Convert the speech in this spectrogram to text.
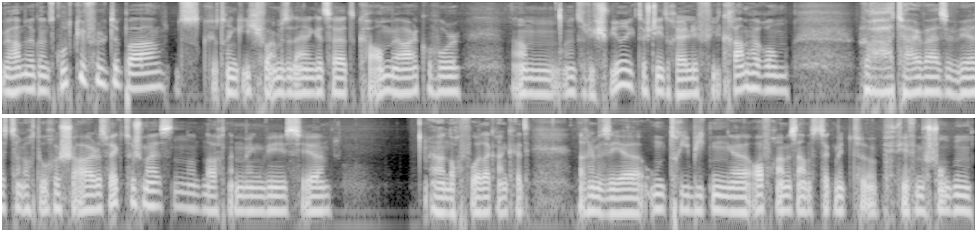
Wir haben eine ganz gut gefüllte Bar. Das trinke ich vor allem seit einiger Zeit kaum mehr Alkohol. Ähm, natürlich schwierig, da steht relativ viel Kram herum. Ja, teilweise wäre es dann auch durchaus schade, das wegzuschmeißen und nach einem irgendwie sehr äh, noch vor der Krankheit, nach einem sehr umtriebigen äh, Aufräumsamstag mit äh, vier, fünf Stunden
